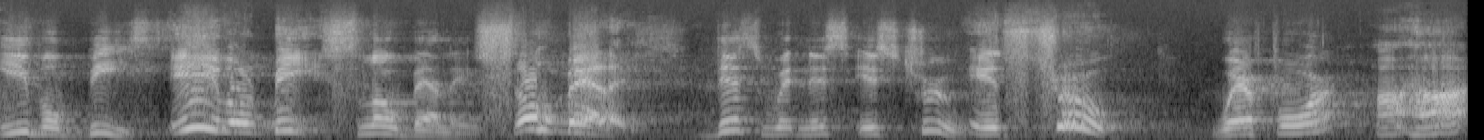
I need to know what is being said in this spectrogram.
evil beasts, evil beasts, slow bellies. slow bellies. This witness is true. It's true. Wherefore, Uh-huh.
